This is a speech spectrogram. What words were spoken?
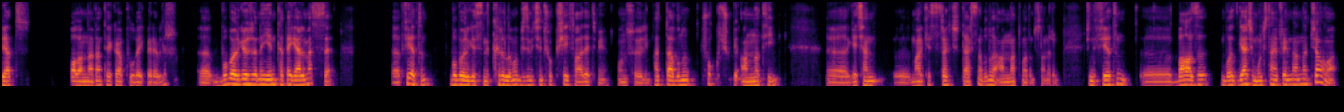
fiyat alanlardan tekrar pullback verebilir. E, bu bölge üzerine yeni tepe gelmezse e, fiyatın bu bölgesinin kırılımı bizim için çok bir şey ifade etmiyor. Onu söyleyeyim. Hatta bunu çok küçük bir anlatayım. Ee, geçen e, market structure dersinde bunu anlatmadım sanırım. Şimdi fiyatın e, bazı, gerçi multi time frame'de anlatacağım ama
